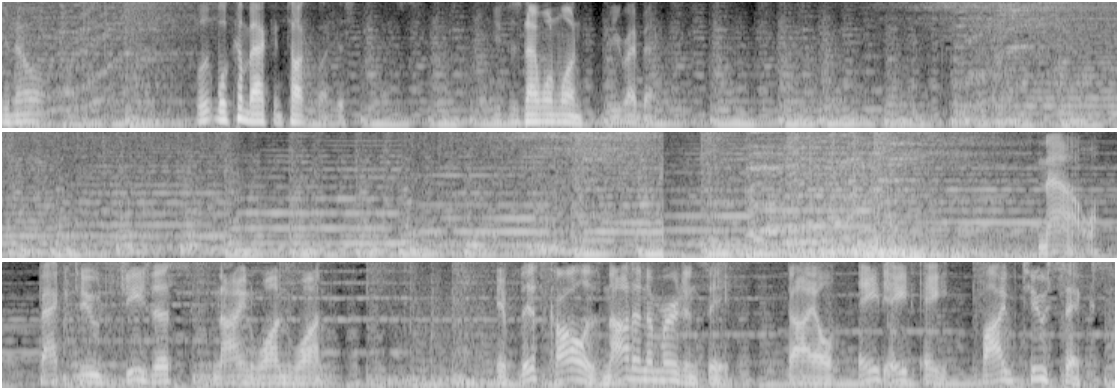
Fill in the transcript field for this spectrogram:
You know. We'll, we'll come back and talk about this. Use this nine one one. Be right back. Now, back to Jesus 911. If this call is not an emergency, Dial 888 526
